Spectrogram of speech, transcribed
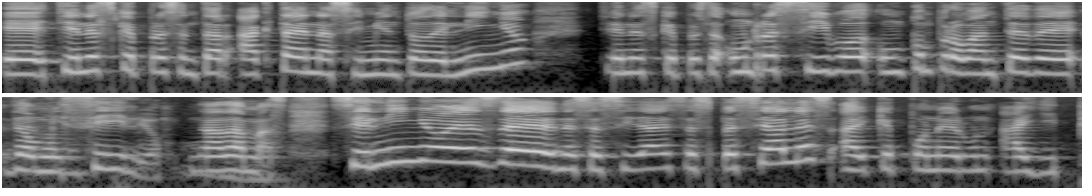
Eh, tienes que presentar acta de nacimiento del niño, tienes que presentar un recibo, un comprobante de, de domicilio, nada más. Si el niño es de necesidades especiales, hay que poner un IEP,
